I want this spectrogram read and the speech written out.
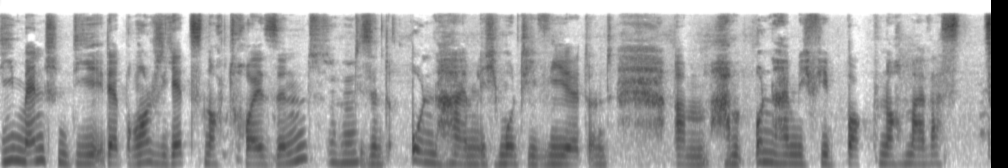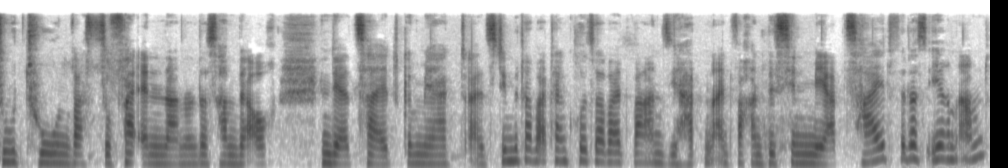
die Menschen, die der Branche jetzt noch treu sind, mhm. die sind unheimlich motiviert und ähm, haben unheimlich viel Bock, nochmal was zu tun, was zu verändern. Und das haben wir auch in der Zeit gemerkt, als die Mitarbeiter in Kurzarbeit waren. Sie hatten einfach ein bisschen mehr Zeit für das Ehrenamt,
